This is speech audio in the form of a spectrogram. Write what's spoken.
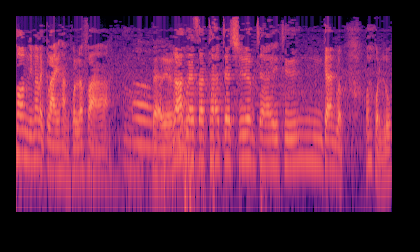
ท่อนนี้มากเลยไกลห่างคนละฟ้าเออแต่รักและศรัทธาจะเชื่อมใจถึงกันแบบว่าขนลุก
